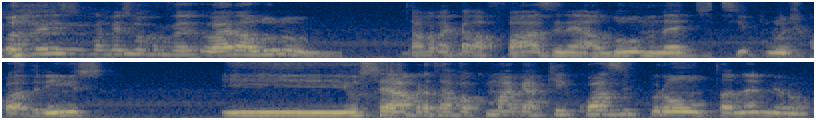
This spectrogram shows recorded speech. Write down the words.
Uma vez, uma vez eu era aluno, tava naquela fase, né, aluno, né, discípulo de quadrinhos, e o Seabra tava com uma HQ quase pronta, né, meu?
